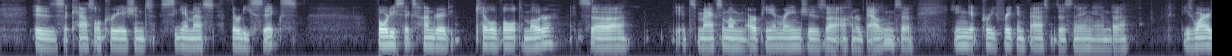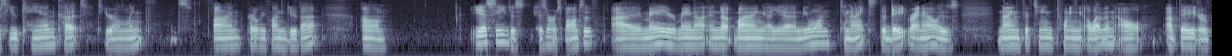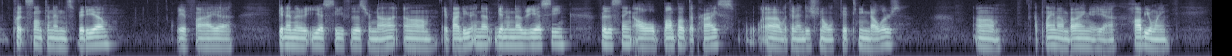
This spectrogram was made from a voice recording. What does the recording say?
is a Castle Creations CMS 36 4600 kilovolt motor. It's uh, its maximum RPM range is uh, 100,000, so you can get pretty freaking fast with this thing. And uh, these wires you can cut to your own length. It's fine, perfectly fine to do that. Um, ESC just isn't responsive. I may or may not end up buying a, a new one tonight. The date right now is 9 15 2011. I'll update or put something in this video if I uh, get another ESC for this or not. Um, if I do end up getting another ESC for this thing, I'll bump up the price uh, with an additional $15. Um, I plan on buying a uh, Hobbywing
